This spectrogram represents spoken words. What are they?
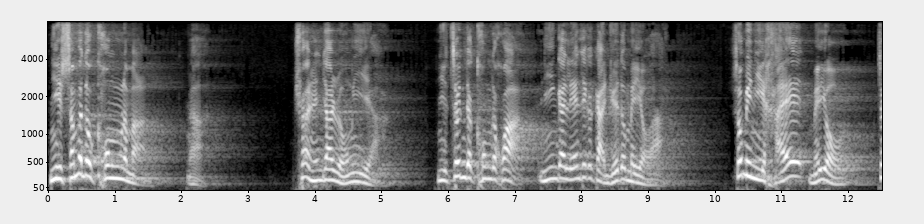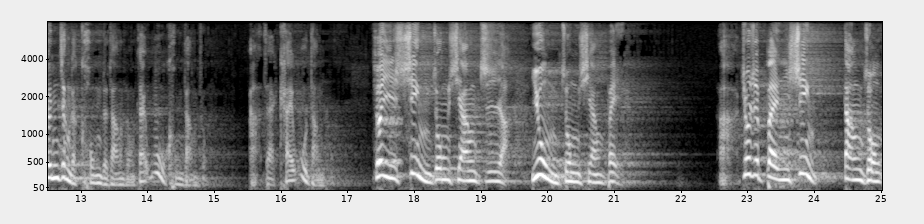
你什么都空了吗？啊！劝人家容易啊，你真的空的话，你应该连这个感觉都没有啊。”说明你还没有真正的空的当中，在悟空当中，啊，在开悟当中，所以性中相知啊，用中相悖，啊，就是本性当中，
